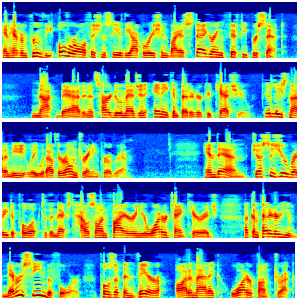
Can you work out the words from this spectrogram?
and have improved the overall efficiency of the operation by a staggering 50%. Not bad, and it's hard to imagine any competitor could catch you, at least not immediately without their own training program. And then, just as you're ready to pull up to the next house on fire in your water tank carriage, a competitor you've never seen before pulls up in their automatic water pump truck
